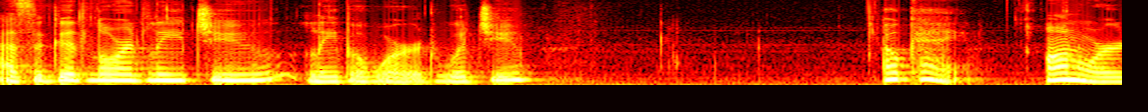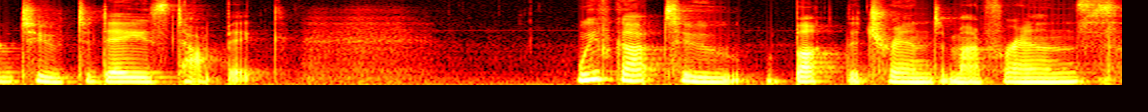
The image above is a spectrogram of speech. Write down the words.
As the good Lord leads you, leave a word, would you? Okay, onward to today's topic. We've got to buck the trend, my friends.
